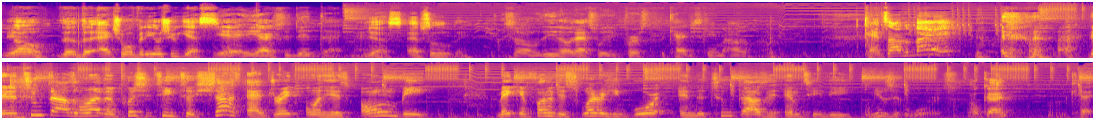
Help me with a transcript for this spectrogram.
Yeah. Oh, the the actual video shoot. Yes. Yeah, he actually did that, man. Yes, absolutely. So you know that's where he first the cat just came out of. Cat's out of the bag. Then in 2011, Pusha T took shots at Drake on his own beat, making fun of his sweater he wore in the 2000 MTV Music Awards. Okay. Okay.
